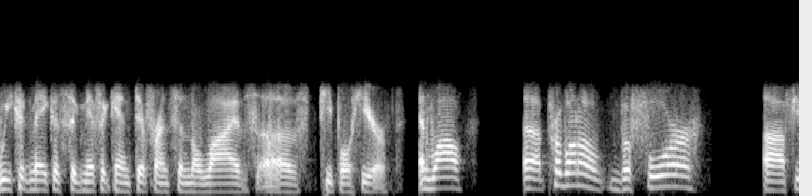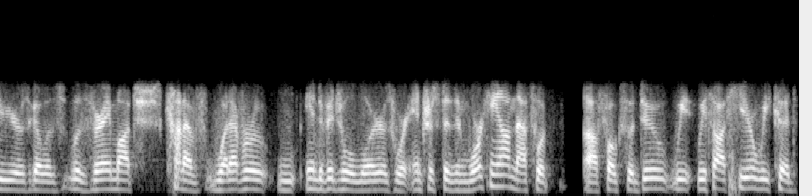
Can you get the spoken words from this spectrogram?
we could make a significant difference in the lives of people here and while uh, pro bono before uh, a few years ago was was very much kind of whatever individual lawyers were interested in working on. That's what uh, folks would do. We we thought here we could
